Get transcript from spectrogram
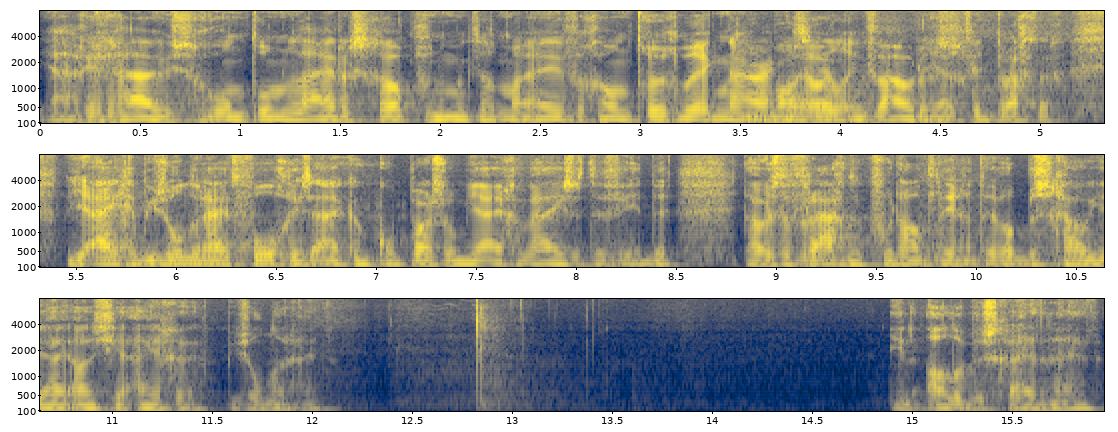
ja, ruis rondom leiderschap, noem ik dat maar even, gewoon terugbrengt naar Mooi, iets heel eenvoudigs. Ja, ik vind het prachtig. Je eigen bijzonderheid volgen is eigenlijk een kompas om je eigen wijze te vinden. Nou is de vraag natuurlijk voor de hand liggend. Hè? Wat beschouw jij als je eigen bijzonderheid? In alle bescheidenheid.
